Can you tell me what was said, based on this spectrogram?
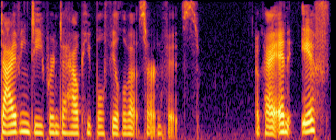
diving deeper into how people feel about certain foods. Okay. And if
